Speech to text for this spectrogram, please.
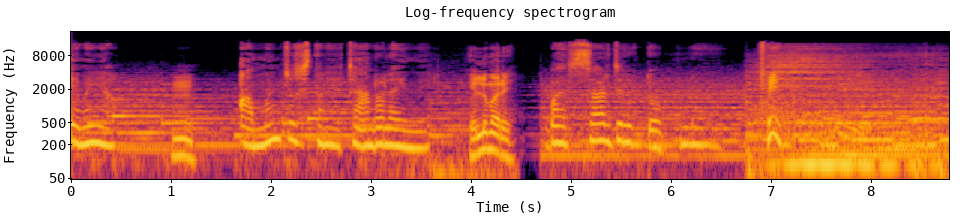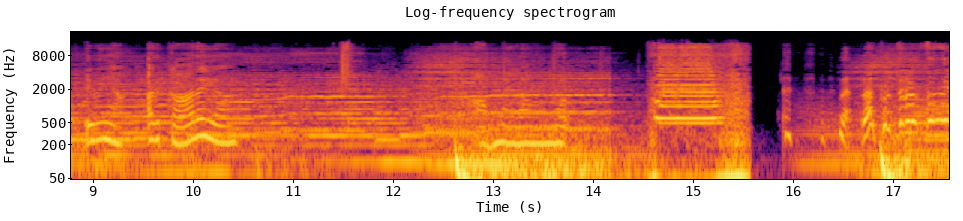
ఏమయ్యా? ఉమ్, అమ్మని చూస్తానే చాలా రోజులు అయింది ఎల్లు మరి? బస్ ఛార్జీలకు డబ్బులు. ఛీ! ఏమయ్యా? అది కాదయ్యా. అమ్మ ఎలా ఉందో. నా- నా కూతురు వస్తుంది.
